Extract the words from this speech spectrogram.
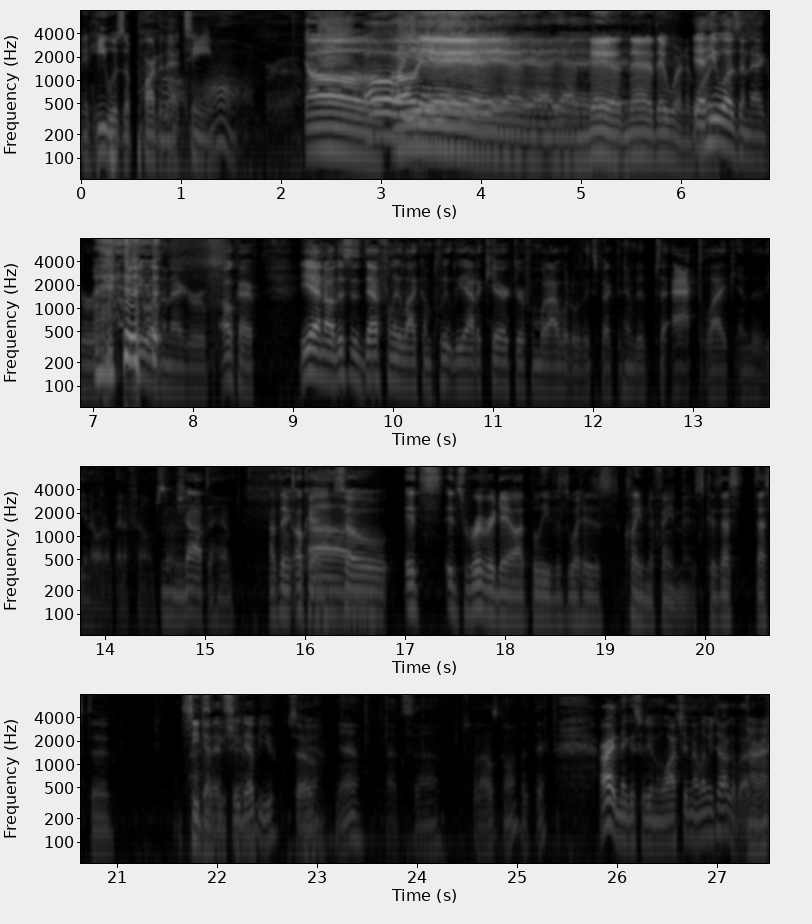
and he was a part of that oh, team. Oh. Oh, oh, yeah, yeah, yeah, yeah, yeah. No, no, they weren't. Yeah, he was in that group. He was in that group. Okay. Yeah, no, this is definitely like completely out of character from what I would have expected him to, to act like in the you know in a film. So shout out to him. I think okay, um, so it's it's Riverdale, I believe, is what his claim to fame is because that's that's the CW CW. So yeah. yeah. that's uh, that's what I was going with there. All right, niggas who didn't watch it, now let me talk about All it. right.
